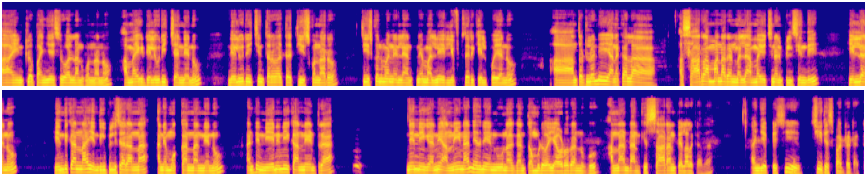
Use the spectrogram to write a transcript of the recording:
ఆ ఇంట్లో పనిచేసే వాళ్ళు అనుకున్నాను. అమ్మాయికి డెలివరీ ఇచ్చాను నేను. డెలివరీ ఇచ్చిన తర్వాత తీసుకున్నారు. తీసుకుని నేను వెంటనే మళ్ళీ లిఫ్ట్ దగ్గరికి వెళ్ళిపోయాను. అంతట్లోని వెనకాల ఆ సార్ రమ్మన్నారని మళ్ళీ అమ్మాయి వచ్చి నన్ను పిలిచింది. వెళ్ళాను. ఎందుకన్నా? ఎందుకు పిలిచారన్నా అనే మొక్క అన్నాను నేను. అంటే నేను నీకు అన్న ఏంట్రా? నేను నీకు అన్ని అన్నయ్యనా? నేను నేను నువ్వు నాకు కానీ తమ్ముడు ఎవడోరా నువ్వు? అన్న అనడానికి సార్ అని పిల్లలు కదా అని చెప్పేసి సీరియస్ పడ్డాడట.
